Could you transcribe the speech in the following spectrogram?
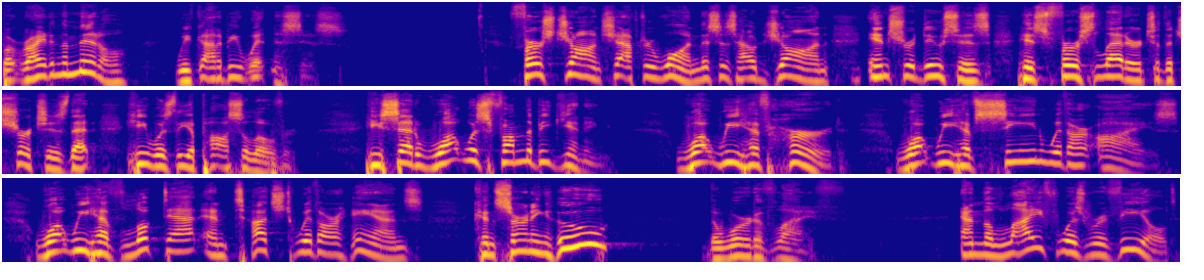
But right in the middle, we've got to be witnesses. First John chapter 1, this is how John introduces his first letter to the churches that he was the apostle over. He said, What was from the beginning, what we have heard what we have seen with our eyes, what we have looked at and touched with our hands concerning who? The word of life. And the life was revealed,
